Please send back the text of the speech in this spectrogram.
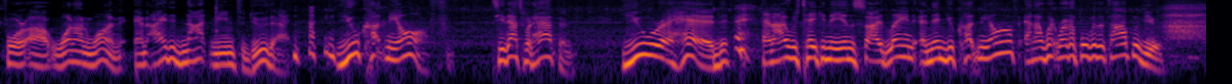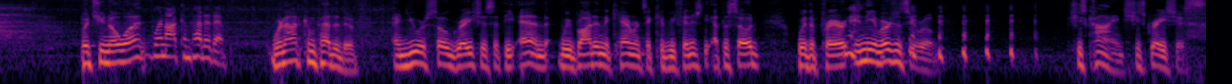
for uh, one-on-one, and I did not mean to do that. you cut me off. See, that's what happened. You were ahead, and I was taking the inside lane, and then you cut me off, and I went right up over the top of you. But you know what? We're not competitive. We're not competitive. And you were so gracious at the end. We brought in the camera and said, Could we finish the episode with a prayer in the emergency room? She's kind, she's gracious.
